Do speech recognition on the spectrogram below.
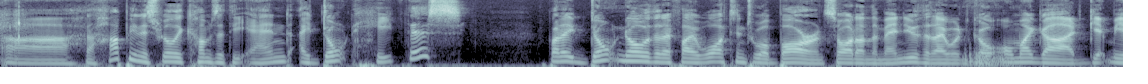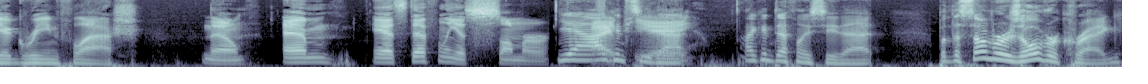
Uh, the hoppiness really comes at the end. I don't hate this, but I don't know that if I walked into a bar and saw it on the menu that I would go, "Oh my god, get me a green flash." no, um, yeah, it's definitely a summer. Yeah, I can see that. I can definitely see that. But the summer is over, Craig.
